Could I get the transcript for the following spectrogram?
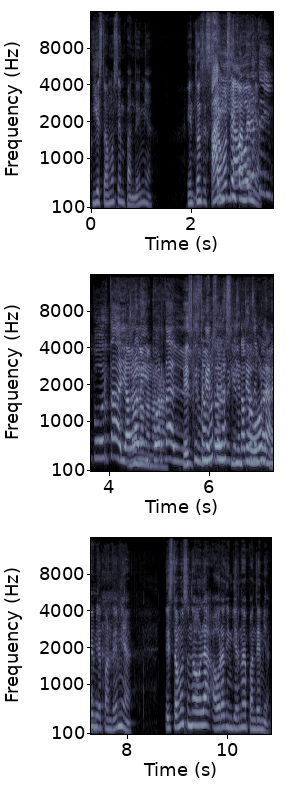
y estamos en pandemia. Entonces, estamos en pandemia. Ahora te importa y ahora le importa al Es que estamos en la siguiente ola de pandemia. Estamos en una ola ahora de invierno de pandemia.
